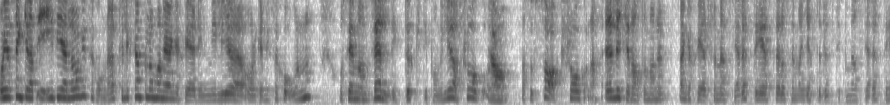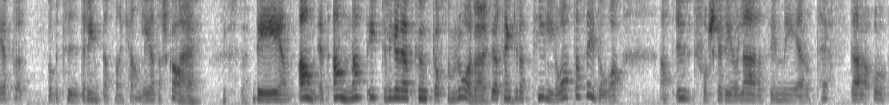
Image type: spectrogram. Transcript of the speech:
Och jag tänker att i ideella organisationer, till exempel om man är engagerad i en miljöorganisation och så är man väldigt duktig på miljöfrågor. Ja, Alltså sakfrågorna. Eller likadant om man är engagerad för mänskliga rättigheter och så är man jätteduktig på mänskliga rättigheter. Då betyder det inte att man kan ledarskap. nej, just det. Det är en ett annat, ytterligare ett kunskapsområde. Så jag Verkligen. tänker att tillåta sig då att utforska det och lära sig mer och testa. Och,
